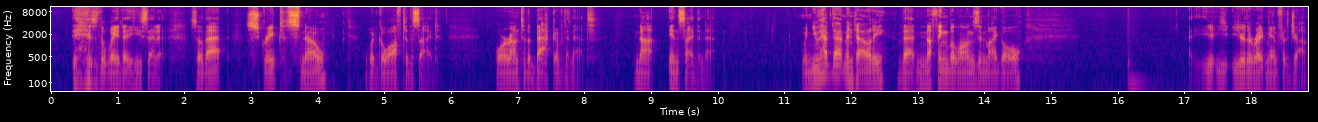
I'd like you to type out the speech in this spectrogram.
Is the way that he said it. So that scraped snow would go off to the side or around to the back of the net, not inside the net. When you have that mentality that nothing belongs in my goal, you're the right man for the job.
